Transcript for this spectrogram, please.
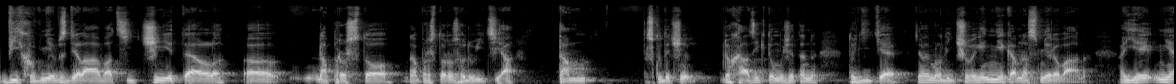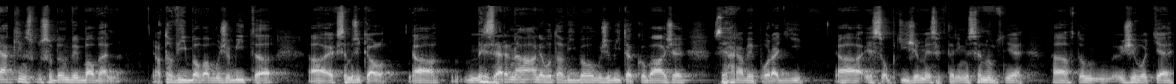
výchovně vzdělávací činitel naprosto, naprosto rozhodující. A tam skutečně dochází k tomu, že ten, to dítě, ten mladý člověk je někam nasměrován a je nějakým způsobem vybaven. A ta výbava může být, jak jsem říkal, mizerná, anebo ta výbava může být taková, že si hravě poradí je s obtížemi, se kterými se nutně v tom životě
